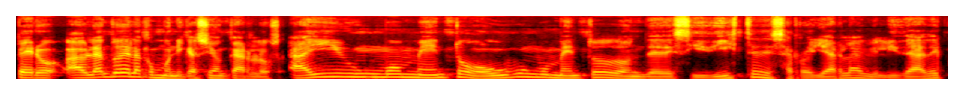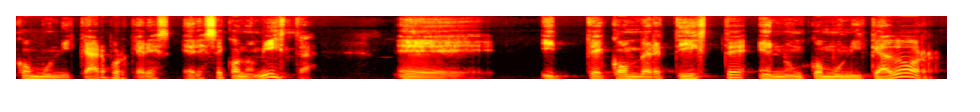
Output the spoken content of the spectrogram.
pero hablando de la comunicación, Carlos, ¿hay un momento o hubo un momento donde decidiste desarrollar la habilidad de comunicar porque eres, eres economista eh, y te convertiste en un comunicador?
